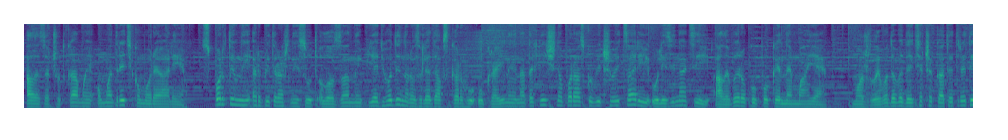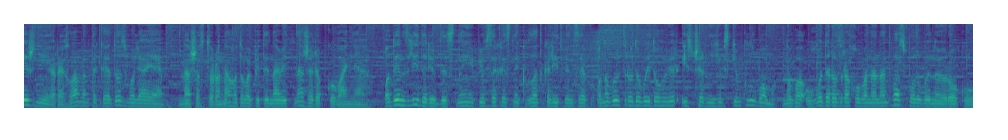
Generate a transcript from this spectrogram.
але за чутками у мадридському реалі. Спортивний арбітражний суд Лозанни 5 годин розглядав скаргу України на технічну поразку від Швейцарії у лізі націй, але вироку поки немає. Можливо, доведеться чекати три тижні. Регламент таке дозволяє. Наша сторона готова піти навіть на жеребкування. Один з лідерів Десни, півзахисник Влад Калітвінцев, оновив трудовий договір із Чернігівським клубом. Нова угода розрахована на 2,5 року.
